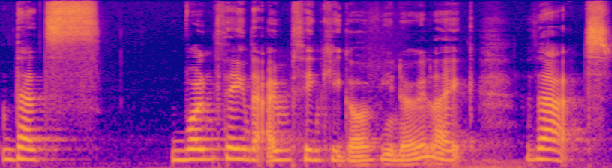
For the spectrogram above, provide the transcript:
that's one thing that i'm thinking of you know like that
